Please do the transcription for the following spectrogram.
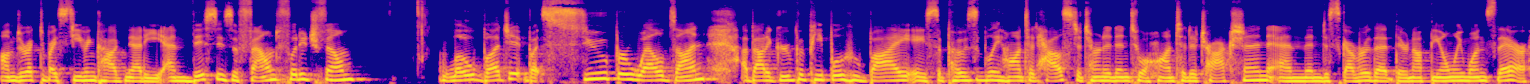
um, directed by Stephen Cognetti. And this is a found footage film low budget but super well done about a group of people who buy a supposedly haunted house to turn it into a haunted attraction and then discover that they're not the only ones there.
